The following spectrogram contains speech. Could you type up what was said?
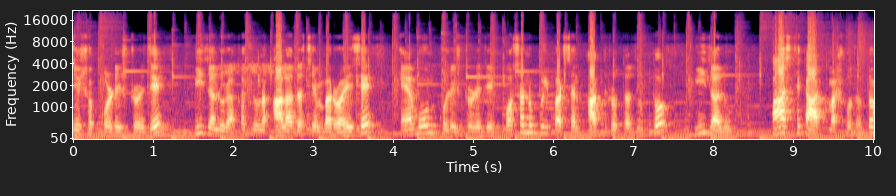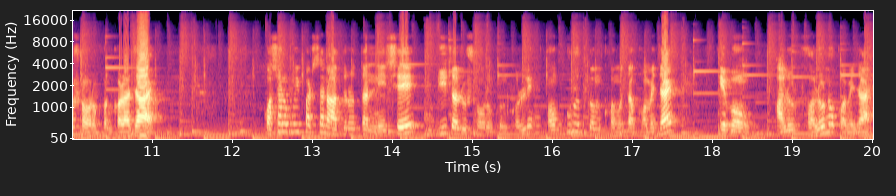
যেসব কোল্ড স্টোরেজে বীজ আলু রাখার জন্য আলাদা চেম্বার রয়েছে, এমন কোল্ড স্টোরেজে পঁচানব্বই পার্সেন্ট আর্দ্রতাযুক্ত বীজ আলু পাঁচ থেকে আট মাস পর্যন্ত সংরক্ষণ করা যায়। পঁচানব্বই পার্সেন্ট আর্দ্রতার নিচে বীজ আলু সংরক্ষণ করলে অঙ্কুরোদ্গম ক্ষমতা কমে যায় এবং আলুর ফলনও কমে যায়।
